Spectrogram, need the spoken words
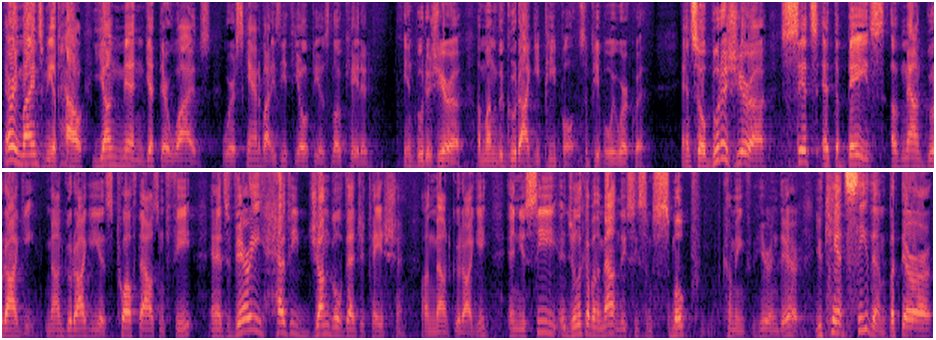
That reminds me of how young men get their wives where Scantibodies Ethiopia is located in Butajira among the Gurage people. It's the people we work with. And so Butajira sits at the base of Mount Gurage. Mount Gurage is 12,000 feet, and it's very heavy jungle vegetation on Mount Gurage. And you see, as you look up on the mountain, you see some smoke coming here and there. You can't see them, but there are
